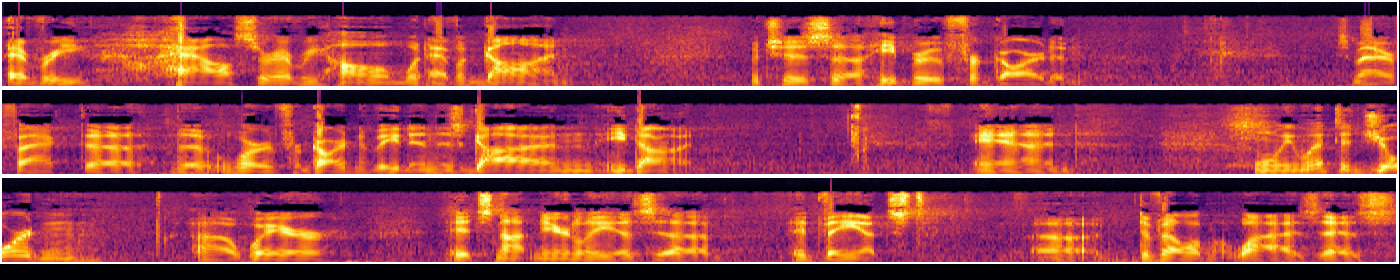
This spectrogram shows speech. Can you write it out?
every house or every home would have a gan, which is uh, Hebrew for garden. As a matter of fact, uh, the word for Garden of Eden is Gan Eden. And when we went to Jordan, uh, where it's not nearly as uh, advanced uh, development wise as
